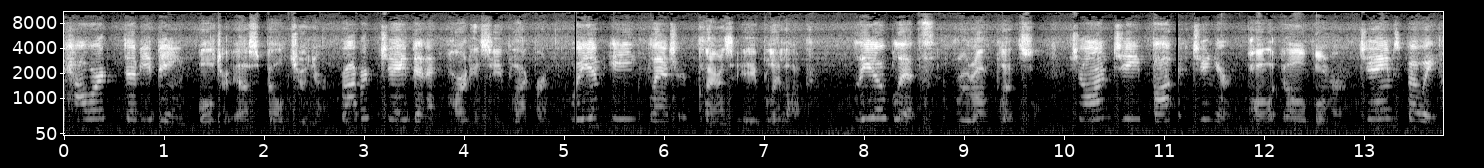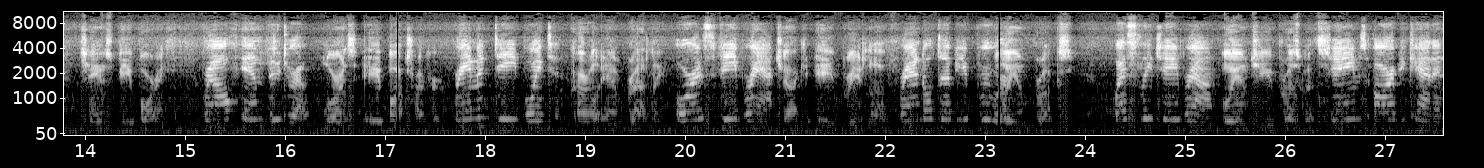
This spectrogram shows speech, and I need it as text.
Howard W. Bean. Walter S. Belt Jr. Robert J. Bennett. Harding C. Blackburn. William E. Blanchard. Clarence A. Blaylock. Leo Blitz. Rudolph Blitz. John G. Buck Jr. Paul L. Boomer. James Bowie. James B. Boring. Ralph M. Boudreau. Lawrence A. Boxrucker. Raymond D. Boynton. Carl M. Bradley. Horace V. Brandt. Jack A. Breedlove. Randall W. Brewer. William Brooks. Wesley J. Brown. William G. Broswitz. James R. Buchanan.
